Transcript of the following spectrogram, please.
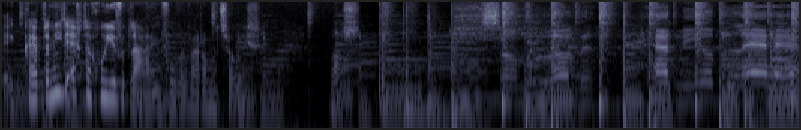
ik heb er niet echt een goede verklaring voor waarom het zo is, was. Loving had me a.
